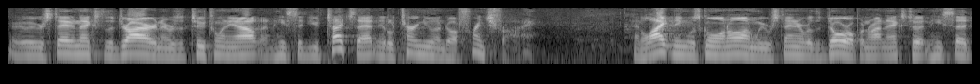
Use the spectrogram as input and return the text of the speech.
we were standing next to the dryer and there was a 220 outlet, and he said, You touch that and it'll turn you into a french fry. And lightning was going on. We were standing with the door open right next to it, and he said,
